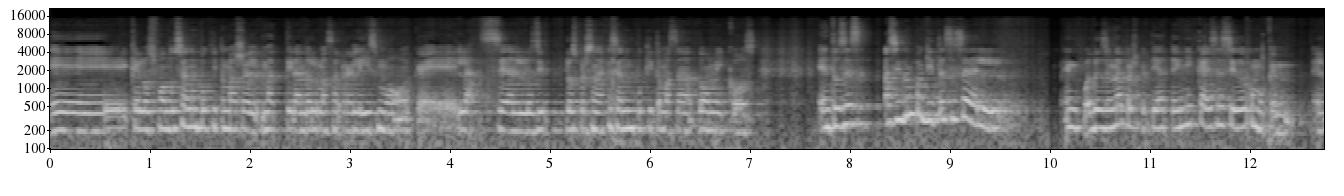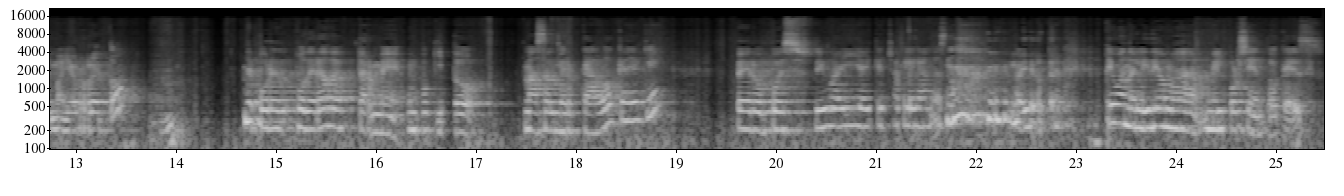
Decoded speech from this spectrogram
Eh, que los fondos sean un poquito más, tirándole más al realismo, que sean los, los, personajes sean un poquito más anatómicos. Entonces, ha sido un poquito, ese es el, desde una perspectiva técnica, ese ha sido como que el mayor reto de poder, poder adaptarme un poquito más al mercado que hay aquí. Pero pues digo, ahí hay que echarle ganas, ¿no? no hay otra. Y bueno, el idioma mil por ciento, que es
